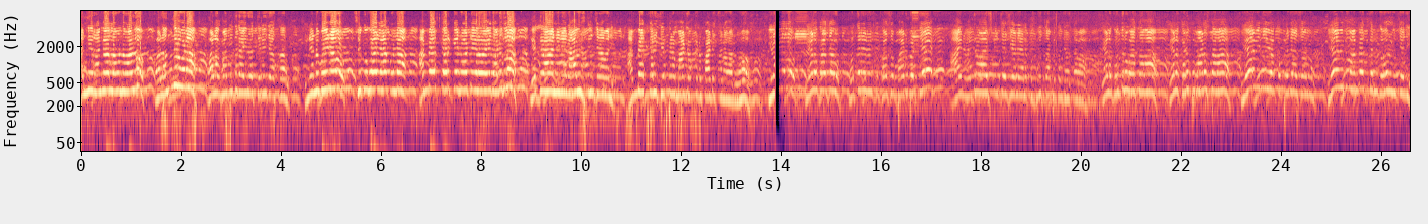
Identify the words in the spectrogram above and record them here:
అన్ని రంగాల్లో ఉన్న వాళ్ళు వాళ్ళందరూ కూడా వాళ్ళకు మద్దతుగా ఈ రోజు తెలియజేస్తున్నారు. నిన్న పోయినావు సిగ్గుగా లేకుండా అంబేద్కర్ ఐదు అడుగుల విగ్రహాన్ని నేను ఆవిష్కరించినామని అంబేద్కర్ చెప్పిన మాట ఒక్కటి పాటిస్తున్నావా నువ్వు? వీళ్ళ కోసం ఉత్తర కోసం పాటుపడితే ఆయన విగ్రహం ఆవిష్కరించేసి వీళ్ళకి భూస్థాపితం చేస్తావా? వీళ్ళ గొంతులు కోస్తావా? వీళ్ళ కడుపు మాడుస్తావా? ఏమి నీ యొక్క ప్రజాస్వామ్యం? ఏమి నువ్వు అంబేద్కర్ గౌరవించేది?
